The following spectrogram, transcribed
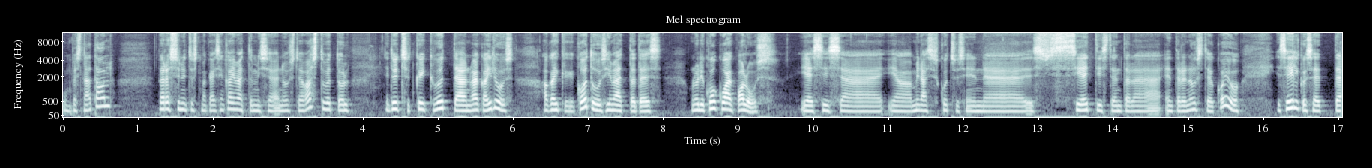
umbes nädal pärast sünnitust ma käisin ka imetamise nõustaja vastuvõtul ja ta ütles, et kõik võte on väga ilus, aga ikkagi kodus imetades mul oli kogu aeg valus. Ja siis äh, ja mina siis kutsusin äh, Sietist endale, endale nõustaja koju ja selgus, et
